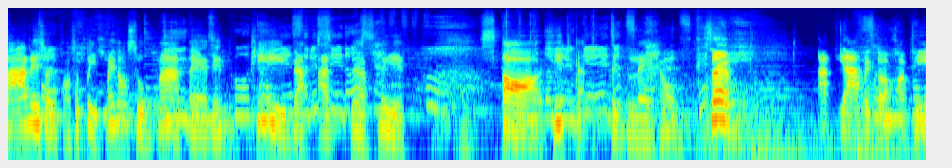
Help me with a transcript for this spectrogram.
ลานซ์ในส่วนของสปีดไม่ต้องสูงมาก แต่เน้นที่ดัดดาเมจ ต่อฮิตอะเป็นแรงครับผมซึ่งอักยาเป็นตัวละครที่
